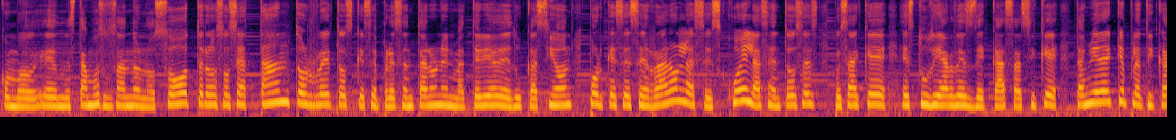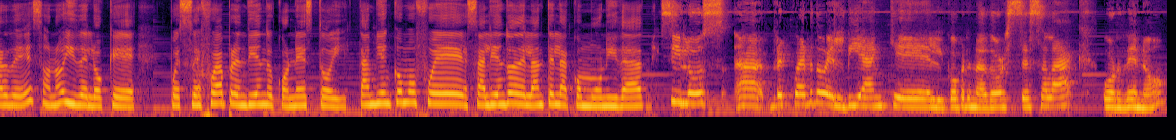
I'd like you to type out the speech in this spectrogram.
como eh, estamos usando nosotros, o sea, tantos retos que se presentaron en materia de educación porque se cerraron las escuelas, entonces pues hay que estudiar desde casa, así que también hay que platicar de eso, ¿no? Y de lo que pues se fue aprendiendo con esto y también cómo fue saliendo adelante la comunidad. Sí, Luz, ah, recuerdo el día en que el gobernador Sisolak ordenó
